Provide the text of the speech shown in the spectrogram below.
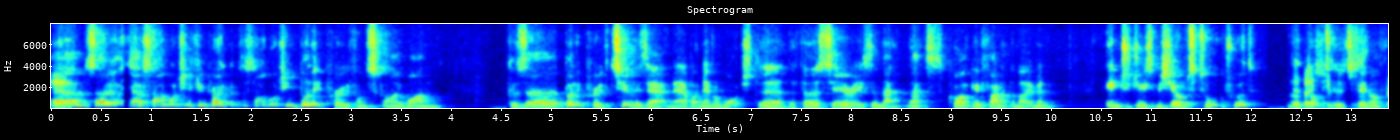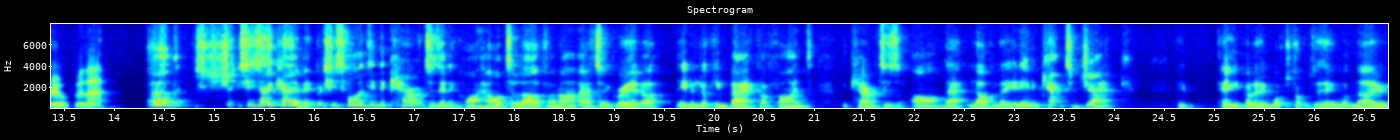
Yeah. Um, so yeah, I've started watching a few programs. I started watching Bulletproof on Sky One because uh, Bulletproof Two is out now, but I never watched the the first series, and that that's quite good fun at the moment. Introduced Michelle to Torchwood, the I bet Doctor Who spin-off. thrilled with that. Um, she, she's okay with it, but she's finding the characters in it quite hard to love, and I have to agree with her. Even looking back, I find the characters aren't that lovely, and even Captain Jack, people who watch Doctor Who will know,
